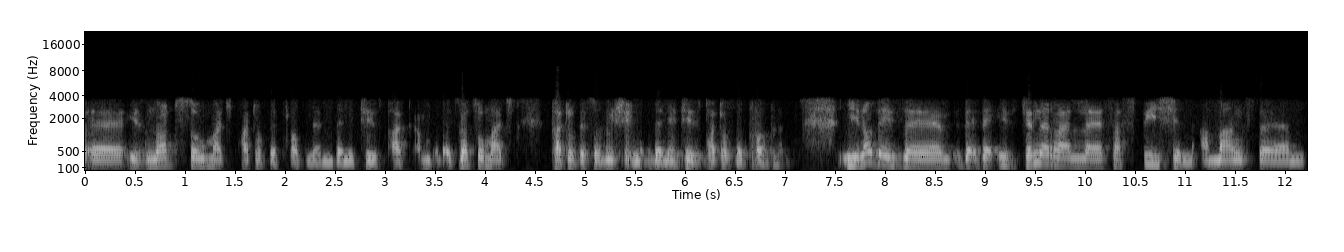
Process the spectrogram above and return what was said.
uh, is not so much part of the problem than it is part. Um, it's not so much part of the solution than it is part of the problem. You know, there's uh, there, there is general uh, suspicion amongst um,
